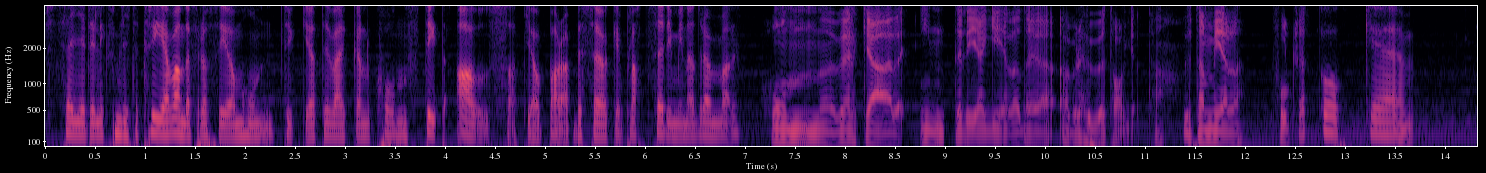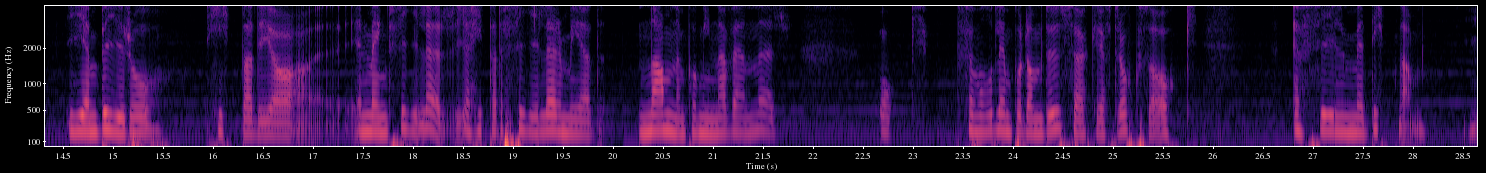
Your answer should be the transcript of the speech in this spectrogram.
säger det liksom lite trevande för att se om hon tycker att det verkar konstigt alls att jag bara besöker platser i mina drömmar. Hon verkar inte reagera det överhuvudtaget, utan mer Fortsätt. Och eh, i en byrå hittade jag en mängd filer. Jag hittade filer med namnen på mina vänner. Och förmodligen på dem du söker efter också. Och en fil med ditt namn. M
